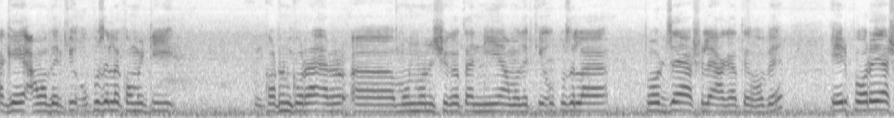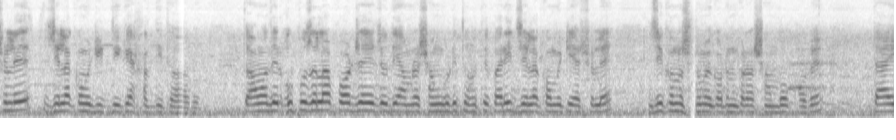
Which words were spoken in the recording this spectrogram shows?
আগে আমাদেরকে উপজেলা কমিটি গঠন করার মন মানসিকতা নিয়ে আমাদেরকে উপজেলা পর্যায়ে আসলে আগাতে হবে। এরপরে আসলে জেলা কমিটির দিকে হাত দিতে হবে। তো আমাদের উপজেলা পর্যায়ে যদি আমরা সংগঠিত হতে পারি, জেলা কমিটি আসলে যে কোনো সময় গঠন করা সম্ভব হবে। তাই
